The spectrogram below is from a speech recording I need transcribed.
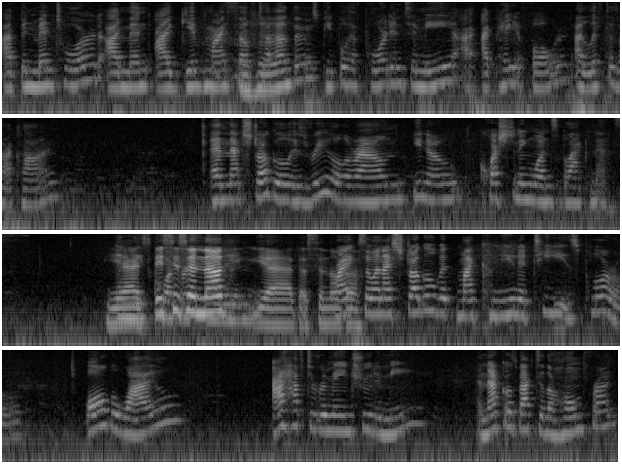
I've been mentored. I meant I give myself mm-hmm. to others. People have poured into me. I, I pay it forward. I lift as I climb. And that struggle is real around, you know, questioning one's blackness. Yeah, this is another. Settings. Yeah, that's another. Right. So when I struggle with my communities, plural, all the while, I have to remain true to me, and that goes back to the home front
